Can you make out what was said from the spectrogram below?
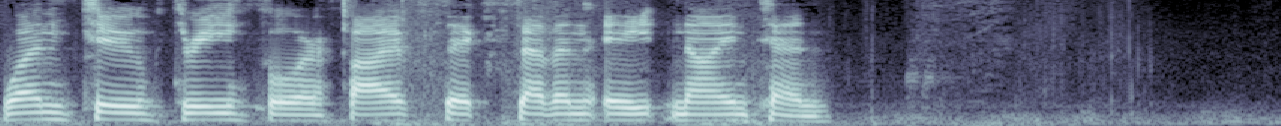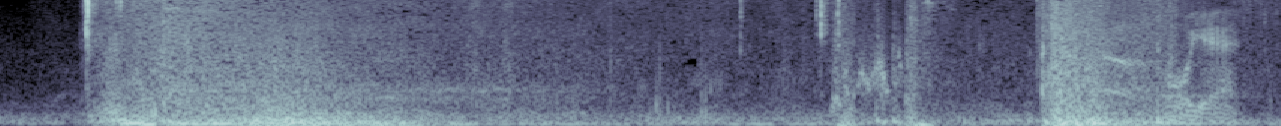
One, two, three, four, five, six, seven, eight, nine, ten. Oh yes.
